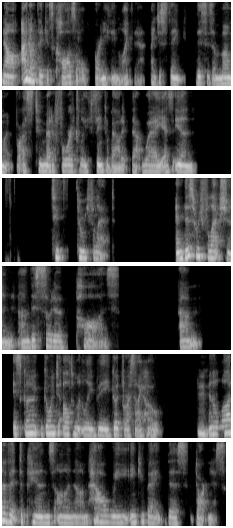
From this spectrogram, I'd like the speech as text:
now, I don't think it's causal or anything like that. I just think this is a moment for us to metaphorically think about it that way, as in to, to reflect. And this reflection, um, this sort of pause, um, is going, going to ultimately be good for us, I hope. Mm. And a lot of it depends on um, how we incubate this darkness.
